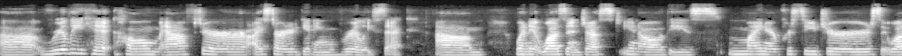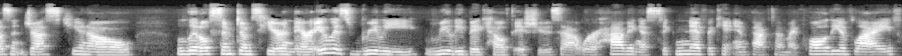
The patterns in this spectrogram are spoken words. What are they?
uh, really hit home after I started getting really sick. Um, when it wasn't just you know these minor procedures, it wasn't just you know little symptoms here and there. It was really, really big health issues that were having a significant impact on my quality of life,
